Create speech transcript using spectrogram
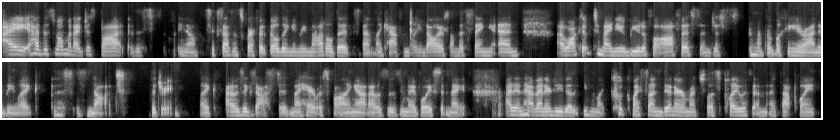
i had this moment i just bought this you know, 6,000 square foot building and remodeled it, spent like half a million dollars on this thing. And I walked up to my new beautiful office and just remember looking around and being like, this is not the dream. Like I was exhausted. My hair was falling out. I was losing my voice at night. I didn't have energy to even like cook my son dinner, much less play with him at that point.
